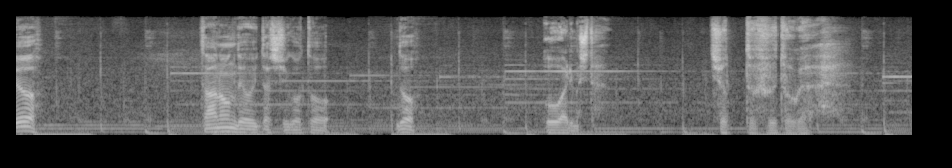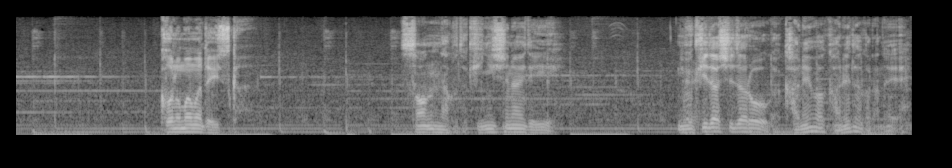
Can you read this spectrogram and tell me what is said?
よ。頼んでおいた仕事どう？終わりました。ちょっと封筒が。このままでいいっすか？そんなこと気にしないでいい。むき出しだろうが金は金だからね。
